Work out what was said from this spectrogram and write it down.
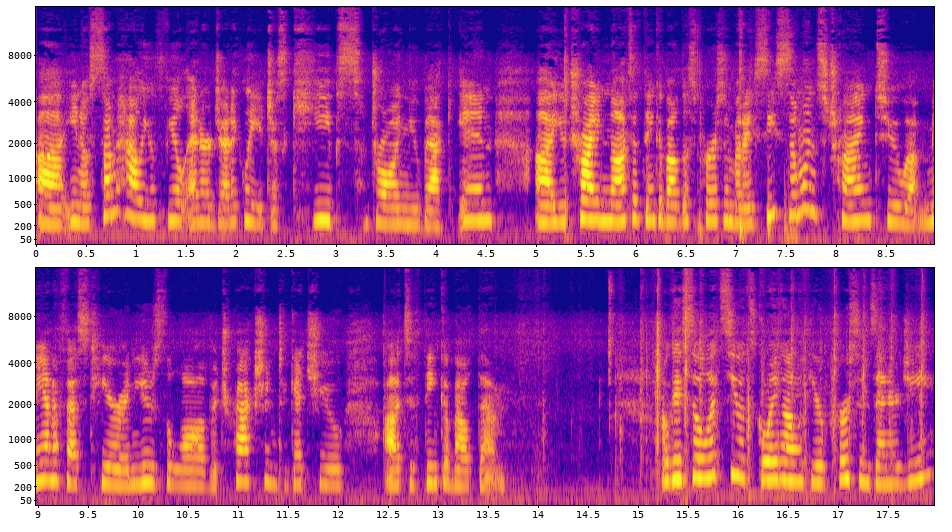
uh, you know, somehow you feel energetically, it just keeps drawing you back in. Uh, you try not to think about this person, but I see someone's trying to uh, manifest here and use the law of attraction to get you uh, to think about them. Okay, so let's see what's going on with your person's energy.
